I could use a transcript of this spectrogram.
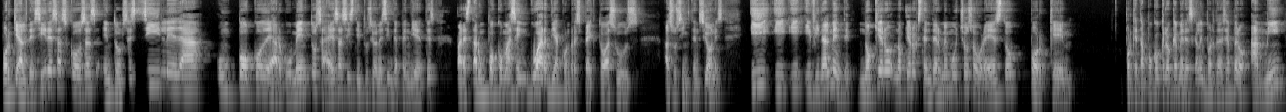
porque al decir esas cosas, entonces sí le da un poco de argumentos a esas instituciones independientes para estar un poco más en guardia con respecto a sus, a sus intenciones. Y, y, finalmente, no quiero, no quiero extenderme mucho sobre esto porque, porque tampoco creo que merezca la importancia, pero a mí,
